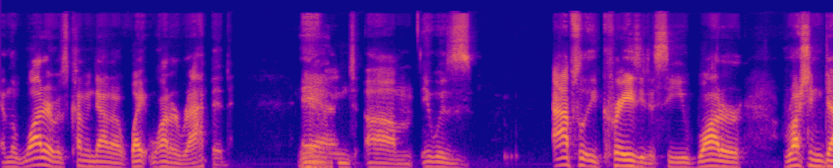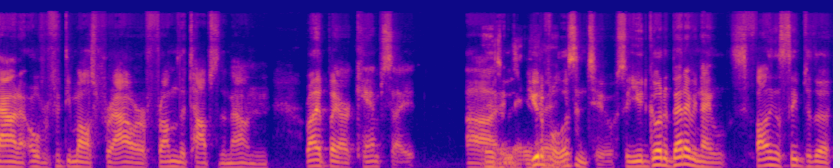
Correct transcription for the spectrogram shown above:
and the water was coming down a whitewater rapid Yeah. and um, it was absolutely crazy to see water rushing down at over 50 miles per hour from the tops of the mountain right by our campsite. Uh, it was beautiful to listen to. So you'd go to bed every night, falling asleep to the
